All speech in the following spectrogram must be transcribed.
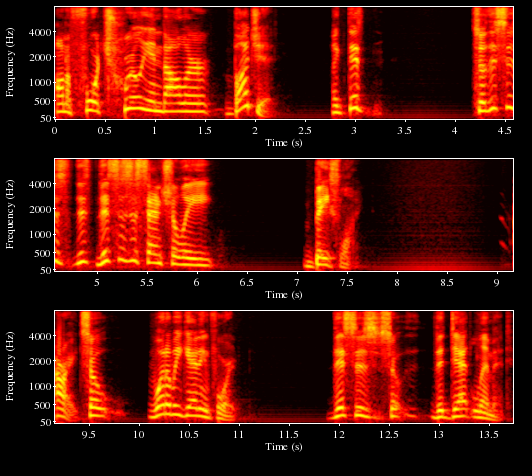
on a $4 trillion budget. Like this. So this is this this is essentially baseline. All right. So what are we getting for it? This is so the debt limit,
